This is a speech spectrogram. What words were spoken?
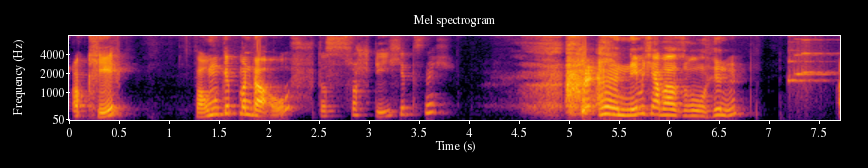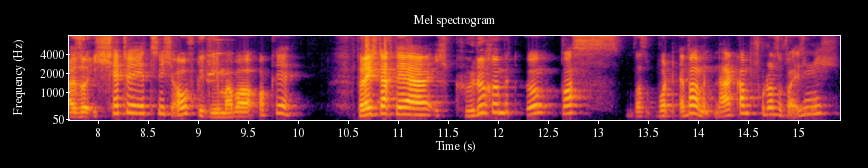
Okay. Warum gibt man da auf? Das verstehe ich jetzt nicht. Nehme ich aber so hin. Also ich hätte jetzt nicht aufgegeben, aber okay. Vielleicht dachte er, ich ködere mit irgendwas, was, whatever, mit Nahkampf oder so, weiß ich nicht.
